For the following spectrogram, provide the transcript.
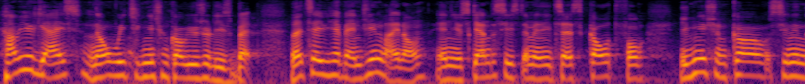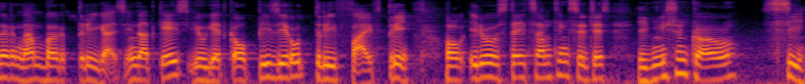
how you guys know which ignition code usually is bad? Let's say you have engine light on and you scan the system and it says code for ignition coil cylinder number 3 guys. In that case, you get code P0353 or it will state something such as ignition coil C.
